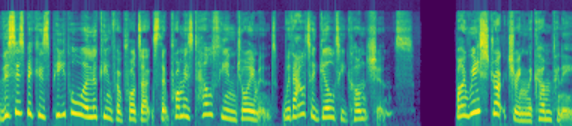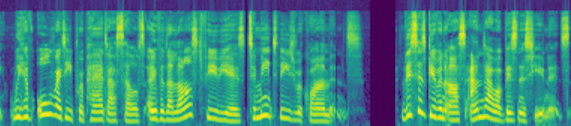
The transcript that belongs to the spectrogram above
This is because people were looking for products that promised healthy enjoyment without a guilty conscience. By restructuring the company, we have already prepared ourselves over the last few years to meet these requirements. This has given us and our business units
